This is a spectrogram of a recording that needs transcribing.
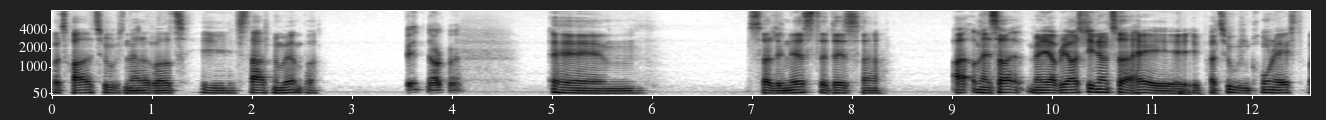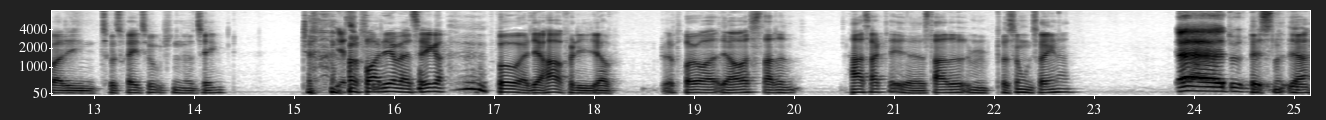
på 30.000 allerede til start november. Fedt nok, mand. Øhm, så det næste, det er så... Og, men, så, men jeg bliver også lige nødt til at have et par tusind kroner ekstra, bare lige en 2-3 tusind og ting. Yes. For lige at være sikker på, at jeg har, fordi jeg, jeg prøver, jeg har også startet, har jeg sagt det, jeg startede min personlige træner. Ja, du... Business, ja.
